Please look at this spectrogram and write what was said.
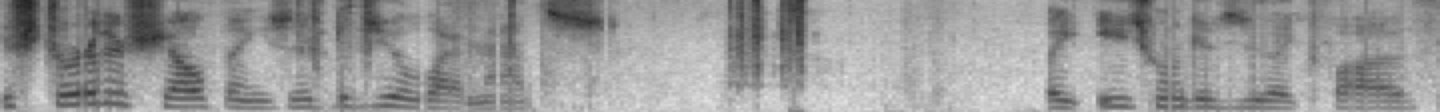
Destroy their shell things. It gives you a lot of mats. Like each one gives you like five.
